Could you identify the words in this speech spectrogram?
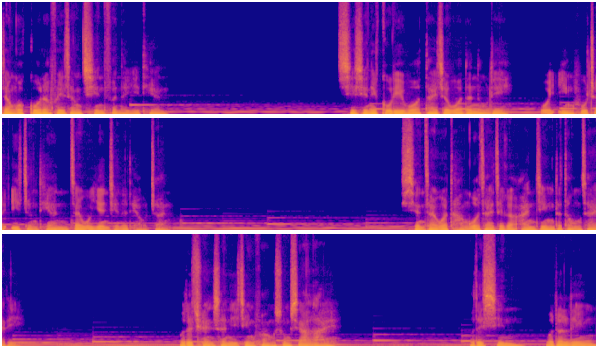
让我过得非常勤奋的一天。谢谢你鼓励我，带着我的努力，我应付这一整天在我眼前的挑战。现在我躺卧在这个安静的同在里，我的全身已经放松下来，我的心、我的灵、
